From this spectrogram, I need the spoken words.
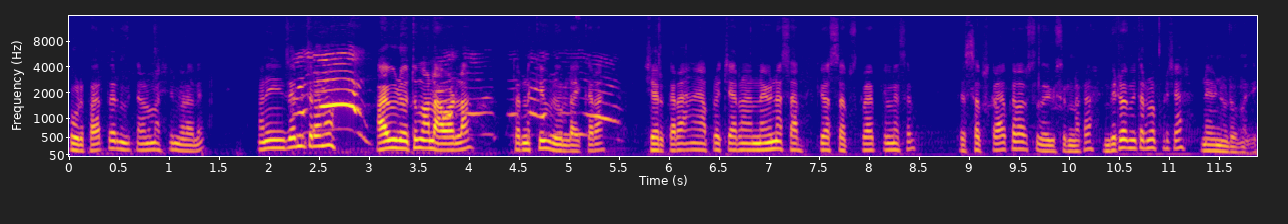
थोडेफार तर मित्रांनो मासे मिळाले. आणि जर मित्रांनो हा व्हिडिओ तुम्हाला आवडला तर नक्की व्हिडिओ लाईक करा शेअर करा आणि आपलं चॅनल नवीन असाल किंवा सबस्क्राईब केलं नसेल तर सबस्क्राईब करायला सुद्धा विसरू नका. भेटूया मित्रांनो पुढच्या नवीन व्हिडिओमध्ये.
